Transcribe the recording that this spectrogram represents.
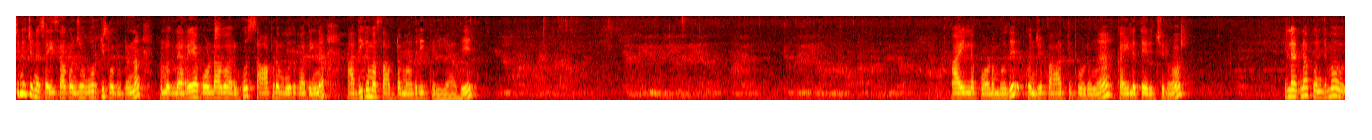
சின்ன சின்ன சைஸாக கொஞ்சம் உருட்டி போட்டுவிட்டோம்னா நம்மளுக்கு நிறைய போண்டாவாக இருக்கும். சாப்பிடும்போது பார்த்திங்கன்னா அதிகமாக சாப்பிட்ட மாதிரி தெரியாது. ஆயிலில் போடும்போது கொஞ்சம் பார்த்து போடுங்க. கையில் தெரிச்சிரும். இல்லாட்டினா கொஞ்சமாக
